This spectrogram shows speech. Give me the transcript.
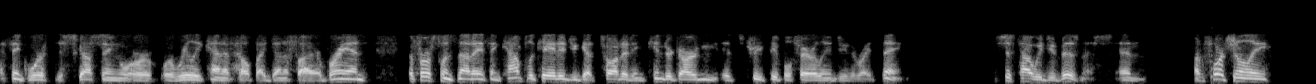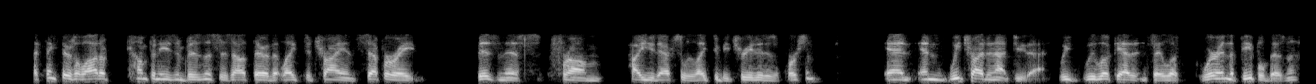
I think worth discussing or, or really kind of help identify our brand. The first one's not anything complicated. You get taught it in kindergarten. It's treat people fairly and do the right thing. It's just how we do business. And unfortunately, I think there's a lot of companies and businesses out there that like to try and separate business from how you'd actually like to be treated as a person. And and we try to not do that. We we look at it and say, look, we're in the people business.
